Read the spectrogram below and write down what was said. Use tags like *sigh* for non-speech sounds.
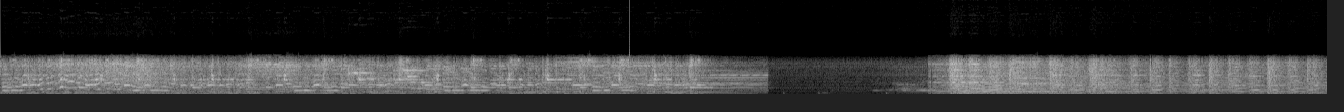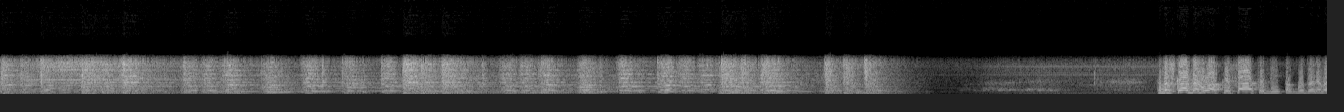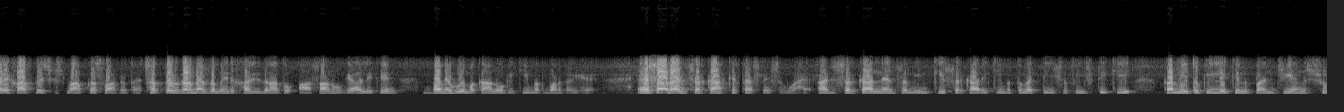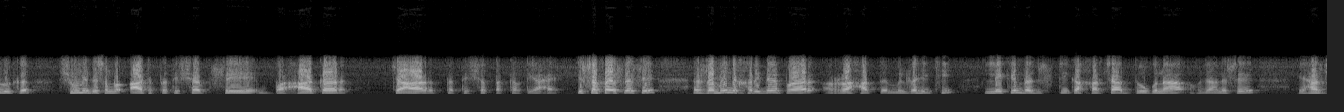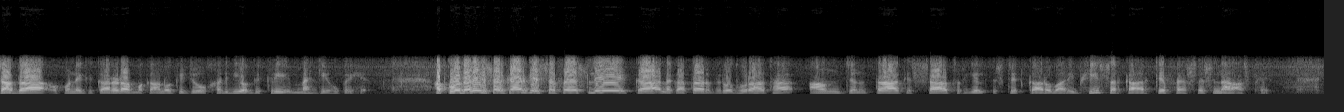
Thank *laughs* you. नमस्कार, मैं हूँ आपके साथ दीपक बुदोरे मेरे खास पेशकश में आपका स्वागत है। छत्तीसगढ़ में ज़मीन खरीदना तो आसान हो गया, लेकिन बने हुए मकानों की कीमत बढ़ गई है। ऐसा राज्य सरकार के फैसले से हुआ है। राज्य सरकार ने ज़मीन की सरकारी कीमतों में तीस फ़ीसदी की कमी तो की, लेकिन पंजीयन शुल्क शून्य दशमलव आठ प्रतिशत से बढ़ाकर चार प्रतिशत तक कर दिया है। इस फैसले से ज़मीन खरीदने पर राहत मिल रही थी, लेकिन रजिस्ट्री का खर्चा दोगुना हो जाने से यहाँ ज़्यादा होने के कारण अब मकानों की जो खरीदी और बिक्री महँगी हो गई है। आपको बता दें कि सरकार के इस फैसले का लगातार विरोध हो रहा था। आम जनता के साथ रियल एस्टेट कारोबारी भी सरकार के फैसले से नाराज़ थे।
